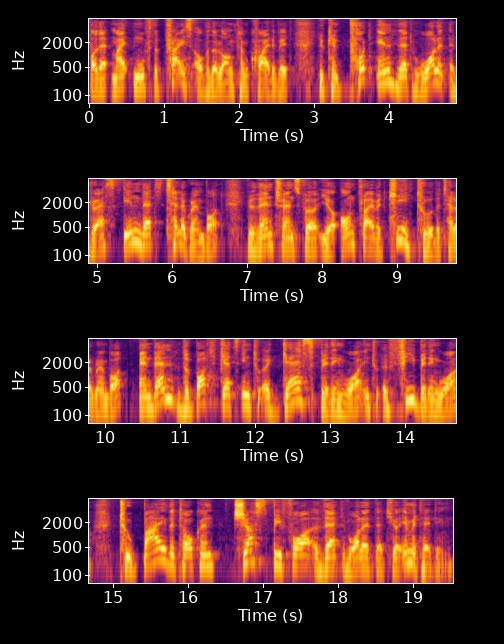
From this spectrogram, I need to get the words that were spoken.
or that might move the price over the long term quite a bit, you can put in that wallet address in that Telegram bot. You then transfer your own private key to the Telegram bot. And then the bot gets into a gas bidding war, into a fee bidding war to buy the token just before that wallet that you're imitating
